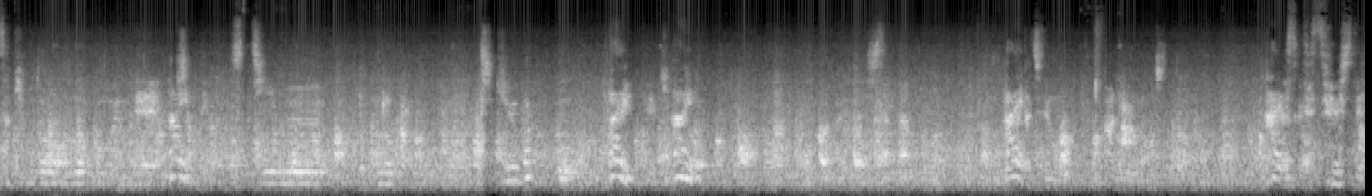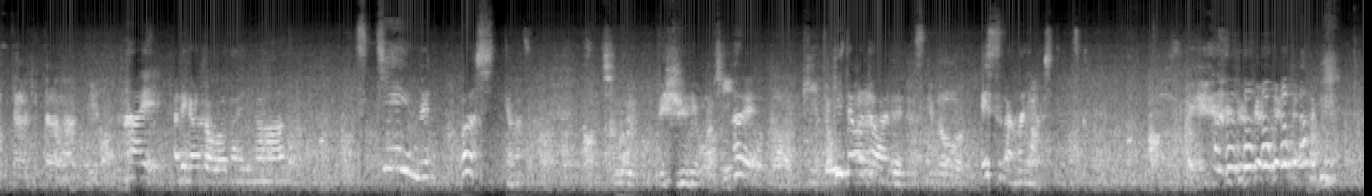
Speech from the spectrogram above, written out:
先ほどの講演でおっしゃっていた。スチームの地球学校はい。につい。てちょっとはい。お伺いしたいなと思って、はい僕たちでも分かるようにちょっとはい説明していただけたらなっていうはい。ありがとうございます。スチームは知ってますか？スチームっていうのも聞いたこと、聞いた聞いたことあるんですけど ?S が何か知ってますか？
